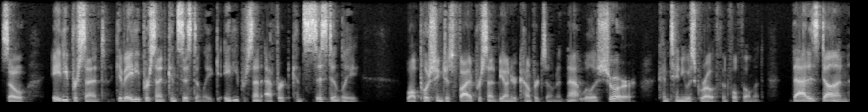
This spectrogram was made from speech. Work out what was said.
So 80%, give 80% consistently, 80% effort consistently while pushing just 5% beyond your comfort zone. And that will assure continuous growth and fulfillment. That is done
